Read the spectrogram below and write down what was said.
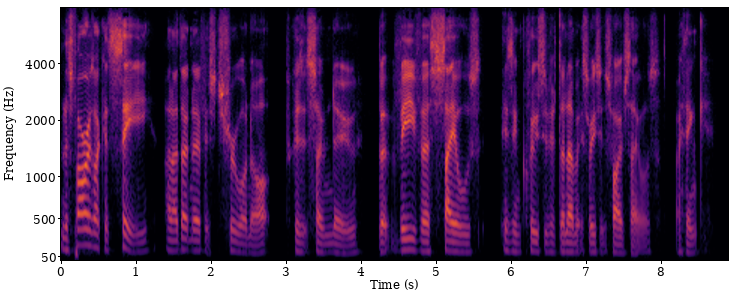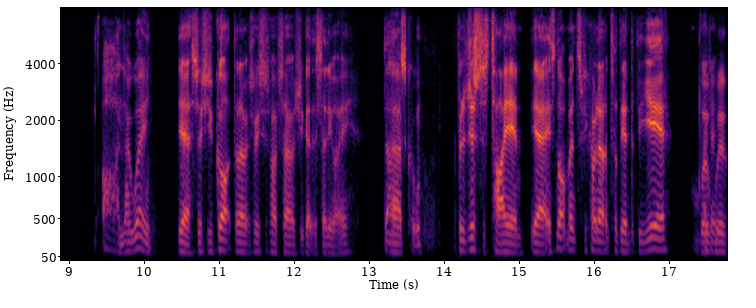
And as far as I can see, and I don't know if it's true or not because it's so new, but Viva Sales is inclusive of Dynamics 365 sales, I think. Oh no way. Yeah, so if you've got Dynamics 365 sales, you get this anyway. That's cool. But it just just tie in. Yeah, it's not meant to be coming out until the end of the year. We're, Okay.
